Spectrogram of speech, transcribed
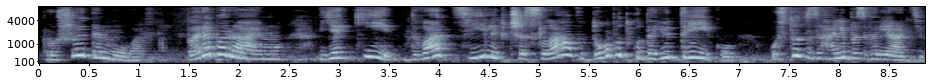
Про що йде мова? Перебираємо, які два цілих числа в добутку дають трійку. Ось тут взагалі без варіантів.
